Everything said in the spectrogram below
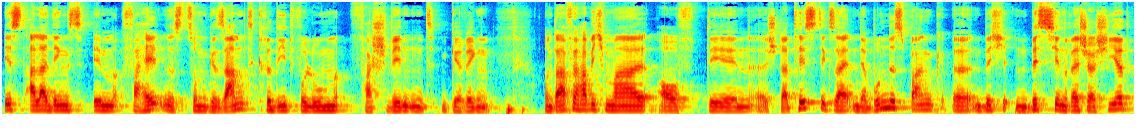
ist allerdings im Verhältnis zum Gesamtkreditvolumen verschwindend gering. Und dafür habe ich mal auf den äh, Statistikseiten der Bundesbank äh, ein bisschen recherchiert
